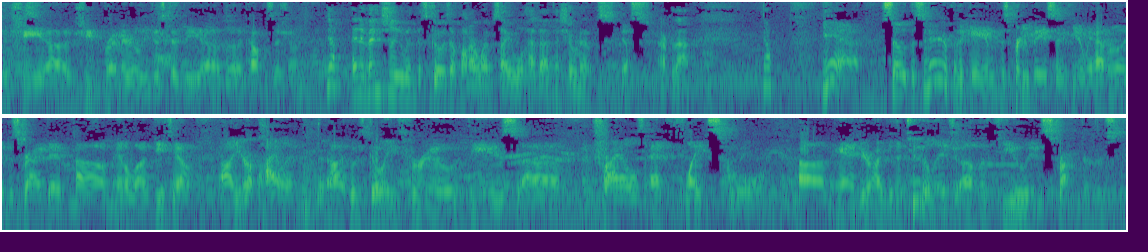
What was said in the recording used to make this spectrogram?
and she uh, she primarily just did the uh, the composition. Yeah, and eventually, when this goes up on our website, we'll have that in the show notes. Yes. After that. Yeah. So the scenario for the game is pretty basic. You know, we haven't really described it um, in a lot of detail. Uh, you're a pilot uh, who is going through these uh, trials at flight school, um, and you're under the tutelage of a few instructors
